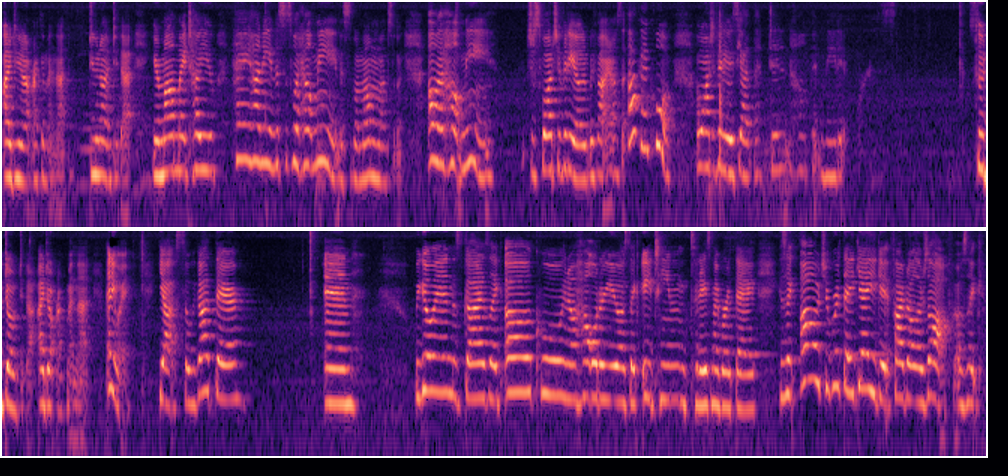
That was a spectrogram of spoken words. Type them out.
I do not recommend that. Do not do that. Your mom might tell you, hey honey, this is what helped me. This is what mom wants to Oh, it helped me. Just watch a video, it'll be fine. I was like, okay, cool. I watched videos. Yeah, that didn't help. It made it so don't do that. I don't recommend that. Anyway, yeah, so we got there and we go in, this guy's like, oh, cool, you know, how old are you? I was like, 18, today's my birthday. He's like, oh, it's your birthday, yeah, you get $5 off. I was like,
